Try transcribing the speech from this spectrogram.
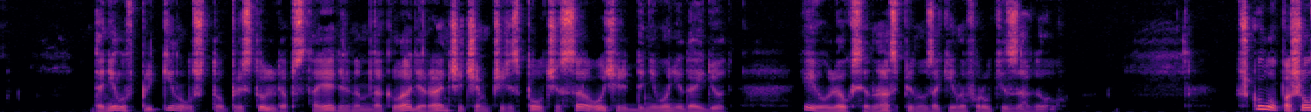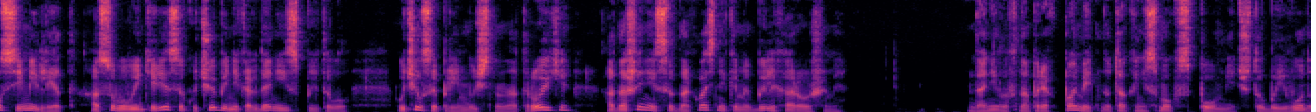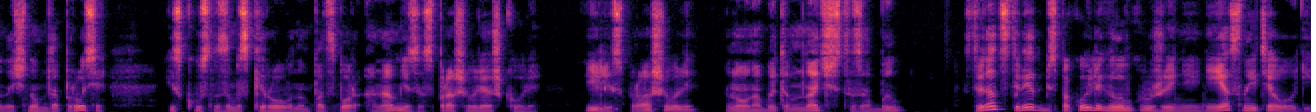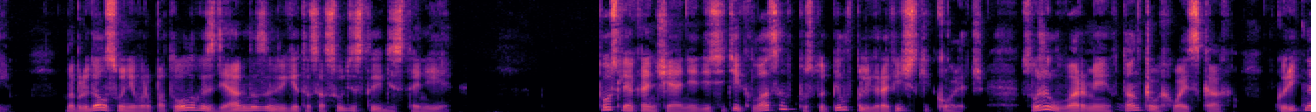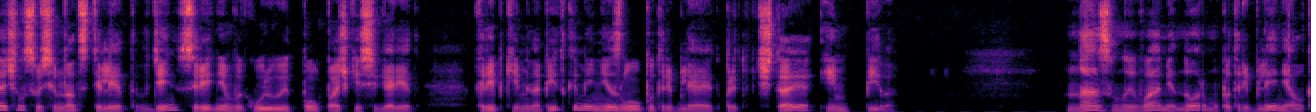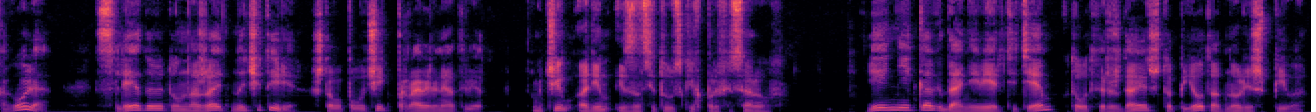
Данилов прикинул, что при столь обстоятельном докладе раньше, чем через полчаса, очередь до него не дойдет, и улегся на спину, закинув руки за голову. В школу пошел семи лет, особого интереса к учебе никогда не испытывал, учился преимущественно на тройке, отношения с одноклассниками были хорошими. Данилов напряг память, но так и не смог вспомнить, чтобы его на ночном допросе, искусно замаскированном под сбор анамнеза, спрашивали о школе. Или спрашивали, но он об этом начисто забыл. С 12 лет беспокоили головокружение, неясные теологии. Наблюдался у невропатолога с диагнозом вегетососудистая дистония. После окончания 10 классов поступил в полиграфический колледж. Служил в армии, в танковых войсках. Курить начал с 18 лет. В день в среднем выкуривает полпачки сигарет. Крепкими напитками не злоупотребляет, предпочитая им пиво. Названную вами норму потребления алкоголя следует умножать на 4, чтобы получить правильный ответ. Учил один из институтских профессоров. И никогда не верьте тем, кто утверждает, что пьет одно лишь пиво.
